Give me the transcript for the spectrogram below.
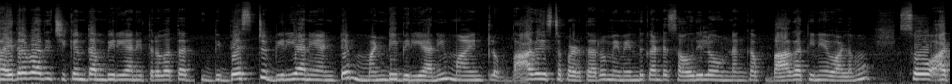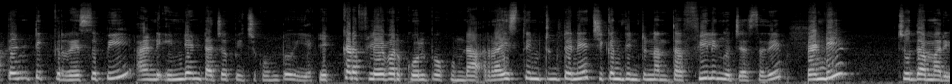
హైదరాబాదీ చికెన్ దమ్ బిర్యానీ తర్వాత ది బెస్ట్ బిర్యానీ అంటే మండి బిర్యానీ. మా ఇంట్లో బాగా ఇష్టపడతారు. మేము ఎందుకంటే సౌదీలో ఉండగా బాగా తినేవాళ్ళము. So authentic recipe and Indian touch up ఇచ్చుకుంటూ ఎక్కడ ఫ్లేవర్ కోల్పోకుండా రైస్ తింటుంటేనే చికెన్ తింటున్నంత ఫీలింగ్ వచ్చేస్తుంది. రండి చూద్దాం మరి.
